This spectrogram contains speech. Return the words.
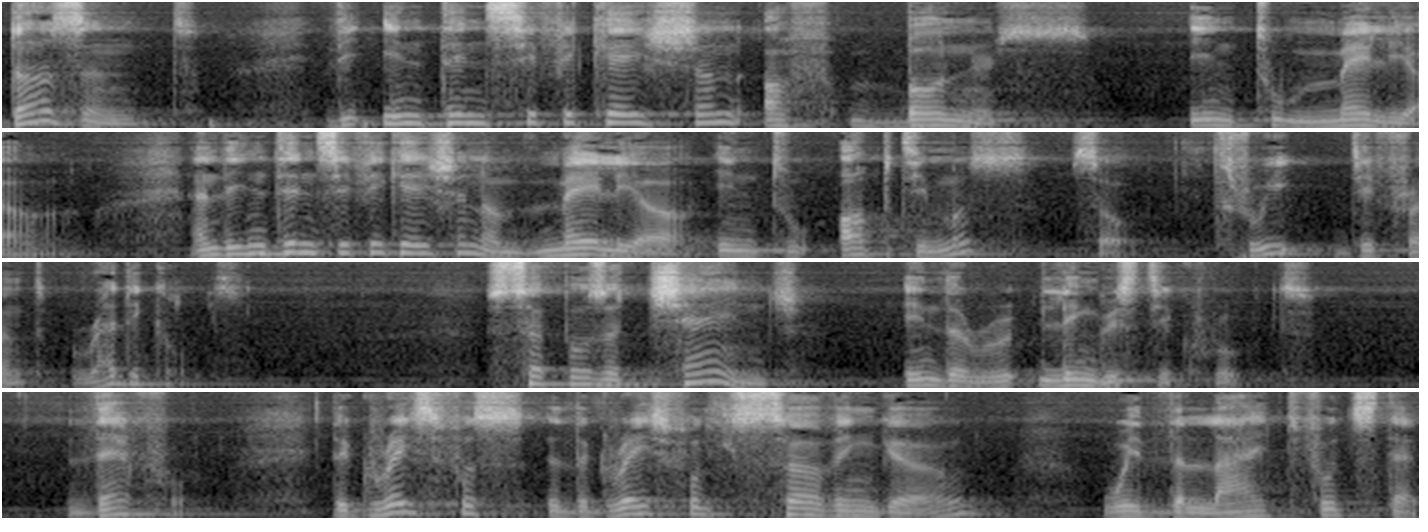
Doesn't the intensification of bonus into melior and the intensification of melior into optimus, so three different radicals, suppose a change in the linguistic root. Therefore, the graceful, the graceful serving girl with the light footstep,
